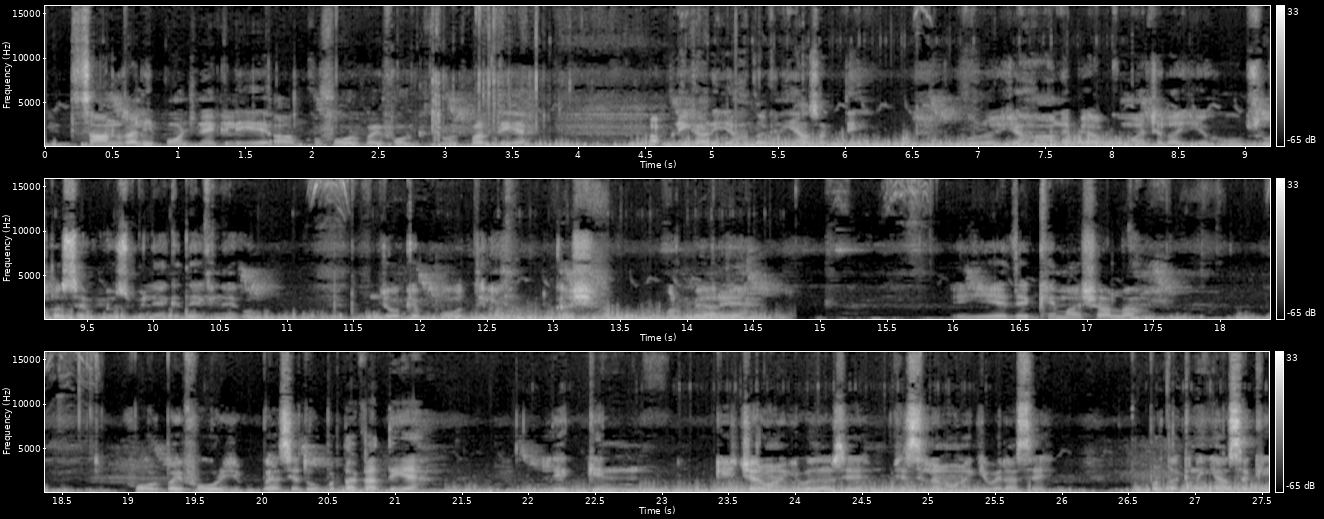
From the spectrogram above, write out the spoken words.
दिसान वैली पहुँचने के लिए आपको फ़ोर बाई फ़ोर की ज़रूरत पड़ती है। अपनी गाड़ी यहाँ तक नहीं आ सकती। और यहाँ आने पे आपको माशाल्लाह ये खूबसूरत से व्यूज़ मिलेंगे देखने को, जो कि बहुत दिलकश और प्यारे हैं। ये देखें, माशाल्लाह। फोर बाई फोर वैसे तो ऊपर तक आती है, लेकिन कीचड़ होने की वजह से, फिसलन होने की वजह से ऊपर तक नहीं आ सकी।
